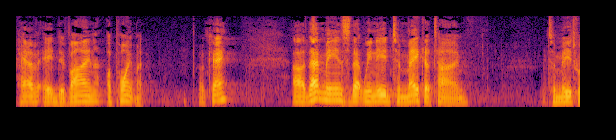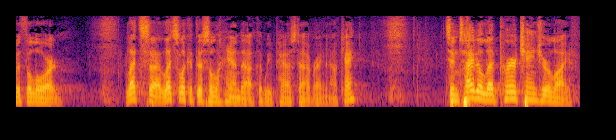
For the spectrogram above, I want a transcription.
have a divine appointment. Okay? Uh, that means that we need to make a time to meet with the Lord. Let's, uh, let's look at this little handout that we passed out right now, okay? It's entitled Let Prayer Change Your Life.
